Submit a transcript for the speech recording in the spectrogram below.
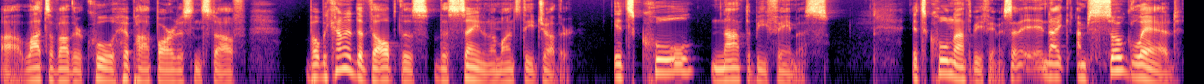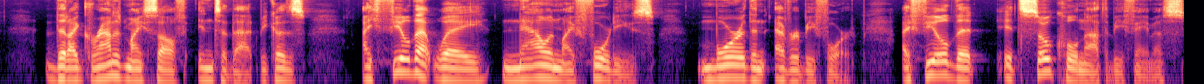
uh, lots of other cool hip hop artists and stuff. But we kind of developed this this saying amongst each other: "It's cool not to be famous. It's cool not to be famous." And, and I, I'm so glad that I grounded myself into that because I feel that way now in my 40s more than ever before. I feel that it's so cool not to be famous.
